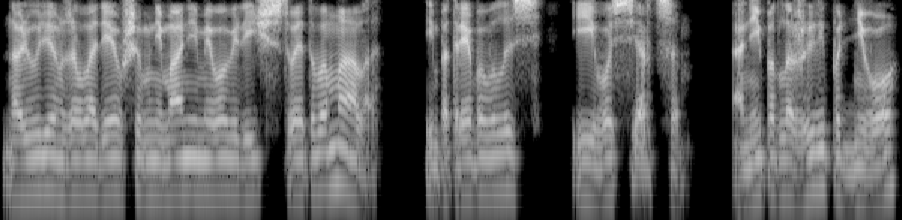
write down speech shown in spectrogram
Но людям, завладевшим вниманием его величества, этого мало. Им потребовалось и его сердце. Они подложили под него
